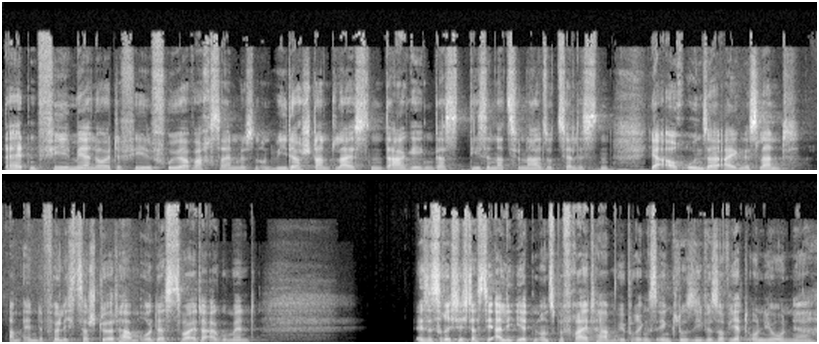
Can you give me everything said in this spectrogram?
Da hätten viel mehr Leute viel früher wach sein müssen und Widerstand leisten dagegen, dass diese Nationalsozialisten ja auch unser eigenes Land am Ende völlig zerstört haben. Und das zweite Argument, es ist richtig, dass die Alliierten uns befreit haben, übrigens inklusive Sowjetunion. Ja.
